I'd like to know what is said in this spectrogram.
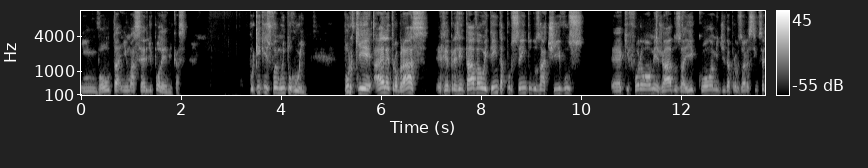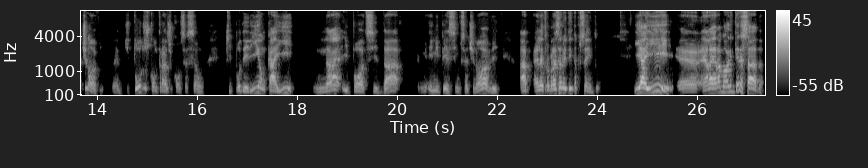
envolta em uma série de polêmicas. Por que, que isso foi muito ruim? porque a Eletrobras representava 80% dos ativos é, que foram almejados aí com a medida provisória 579. Né? De todos os contratos de concessão que poderiam cair na hipótese da MP 579, a Eletrobras era 80%. E aí é, ela era a maior interessada.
